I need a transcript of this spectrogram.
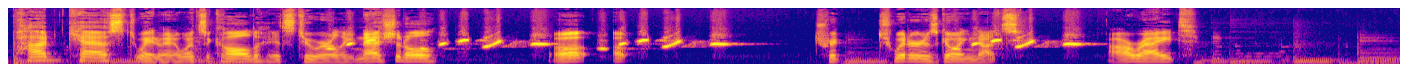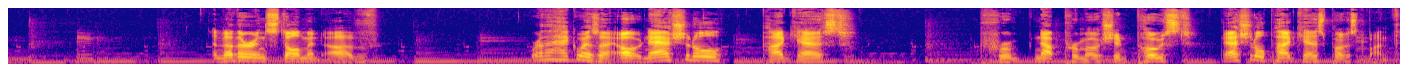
podcast. Wait a minute, what's it called? It's too early. National. Oh, oh. Trick Twitter is going nuts. All right. Another installment of. Where the heck was I? Oh, National Podcast. Pro, not promotion, post. National Podcast Post Month.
